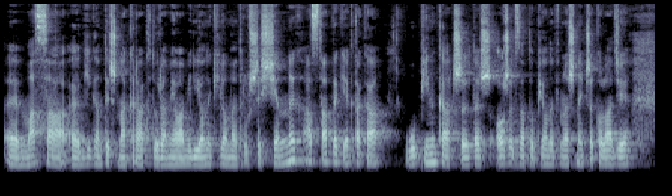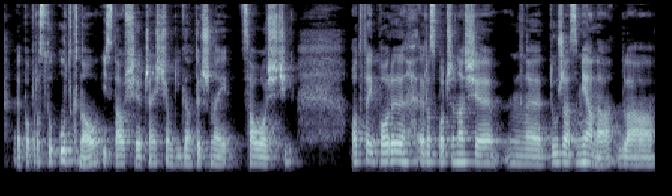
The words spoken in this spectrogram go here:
e, masa, e, gigantyczna kra, która miała miliony kilometrów sześciennych, a statek jak taka łupinka czy też orzech zatopiony w mlecznej czekoladzie e, po prostu utknął i stał się częścią gigantycznej całości. Od tej pory rozpoczyna się mm, duża zmiana dla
